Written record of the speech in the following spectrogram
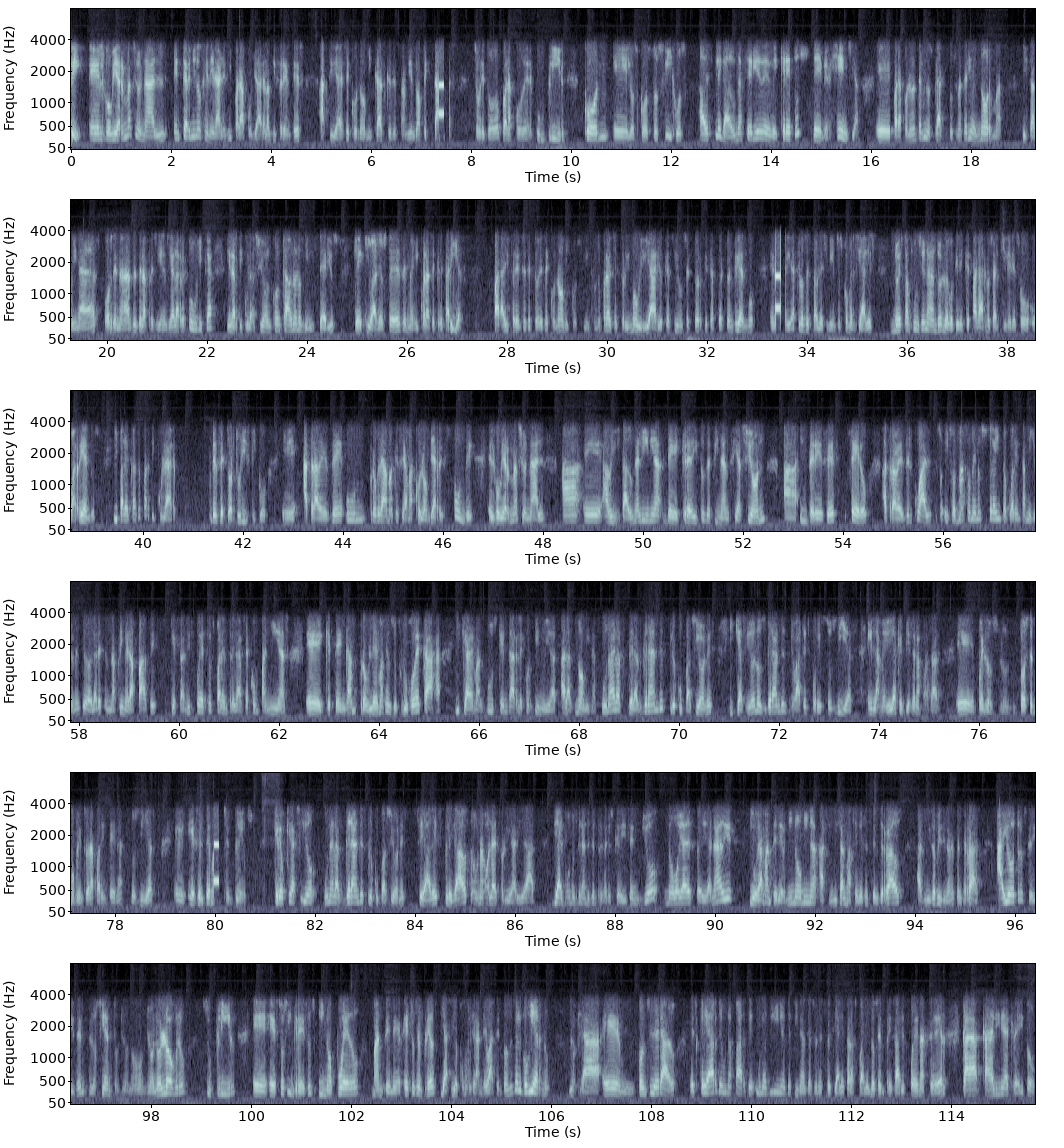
Sí, el gobierno nacional en términos generales y para apoyar a las diferentes actividades económicas que se están viendo afectadas, sobre todo para poder cumplir con eh, los costos fijos, ha desplegado una serie de decretos de emergencia. eh, para ponerlo en términos prácticos, una serie de normas dictaminadas, ordenadas desde la Presidencia de la República y en articulación con cada uno de los ministerios que equivale a ustedes en México a las secretarías para diferentes sectores económicos, incluso para el sector inmobiliario, que ha sido un sector que se ha puesto en riesgo en la medida que los establecimientos comerciales no están funcionando, luego tienen que pagar los alquileres o, arriendos. Y para el caso particular del sector turístico, eh, a través de un programa que se llama Colombia Responde, el gobierno nacional ha eh, habilitado una línea de créditos de financiación a intereses cero a través del cual, y son más o menos 30 o 40 millones de dólares en una primera fase que están dispuestos para entregarse a compañías eh, que tengan problemas en su flujo de caja y que además busquen darle continuidad a las nóminas. Una de las, de las grandes preocupaciones y que ha sido de los grandes debates por estos días, en la medida que empiezan a pasar eh, pues los, todo este momento de la cuarentena, los días, eh, es el tema de los empleos. Creo que ha sido una de las grandes preocupaciones se ha desplegado toda una ola de solidaridad de algunos grandes empresarios que dicen yo no voy a despedir a nadie y voy a mantener mi nómina así mis almacenes estén cerrados, así mis oficinas estén cerradas. Hay otros que dicen lo siento, yo no, yo no logro suplir eh, estos ingresos y no puedo mantener estos empleos y ha sido como el gran debate. Entonces el gobierno lo que ha eh, considerado es crear de una parte unas líneas de financiación especiales a las cuales los empresarios pueden acceder. Cada, cada línea de crédito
